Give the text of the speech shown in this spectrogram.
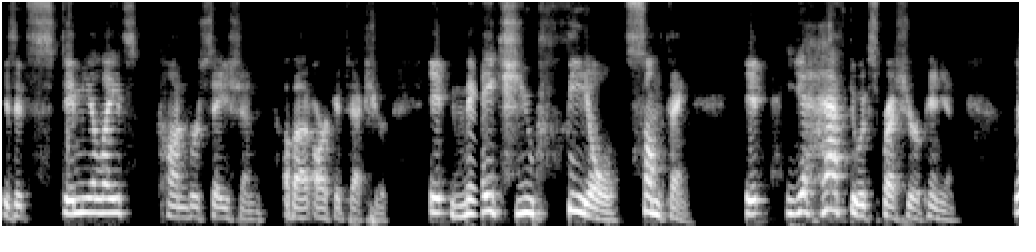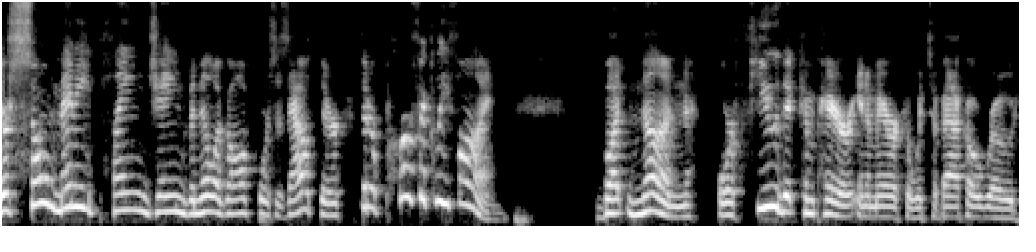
is it stimulates conversation about architecture. It makes you feel something. It you have to express your opinion. There's so many plain Jane vanilla golf courses out there that are perfectly fine, but none or few that compare in America with Tobacco Road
